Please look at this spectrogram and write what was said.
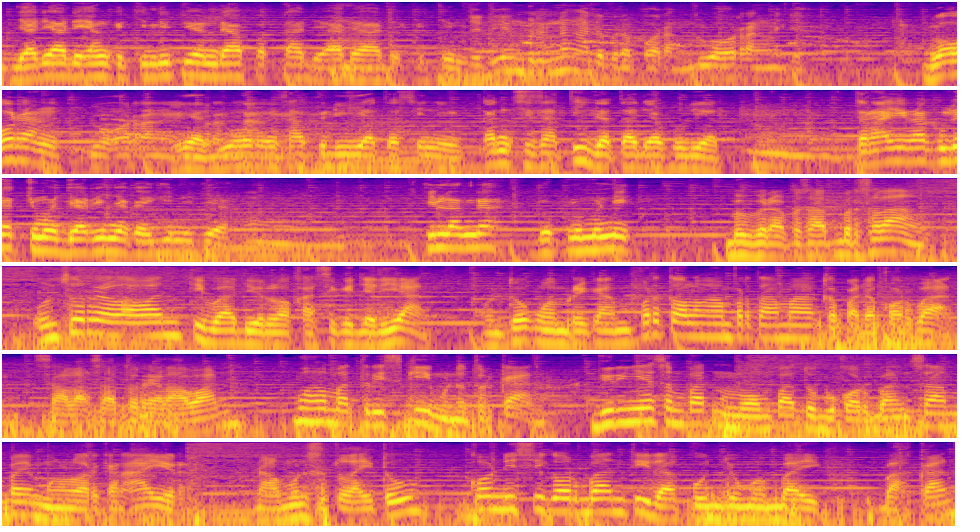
jadi ada yang kecil itu yang dapat tadi ada adik kecil. Jadi yang berenang ada berapa orang? Dua orang aja. Dua orang. Dua orang ya. dua orang satu di atas ini. Kan sisa tiga tadi aku lihat. Hmm. Terakhir aku lihat cuma jarinya kayak gini dia. Hmm. Hilang dah 20 menit. Beberapa saat berselang, unsur relawan tiba di lokasi kejadian untuk memberikan pertolongan pertama kepada korban. Salah satu relawan, Muhammad Rizky menuturkan, dirinya sempat memompa tubuh korban sampai mengeluarkan air. Namun setelah itu, kondisi korban tidak kunjung membaik, bahkan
